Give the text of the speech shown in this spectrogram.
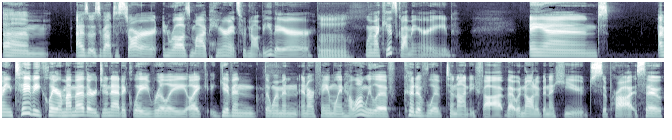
um, as it was about to start and realized my parents would not be there when my kids got married. And I mean, to be clear, my mother genetically really, like, given the women in our family and how long we live, could have lived to 95. That would not have been a huge surprise. So,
